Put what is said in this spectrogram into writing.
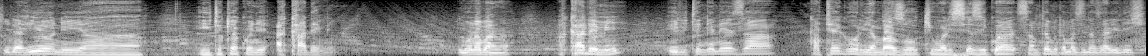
Shida hiyo ni uh, ilitokea kwenye academy. Umeona bana, academy ilitengeneza kategori ambazo kiuhalisia zilikuwa sometimes kama zinazalilisha.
